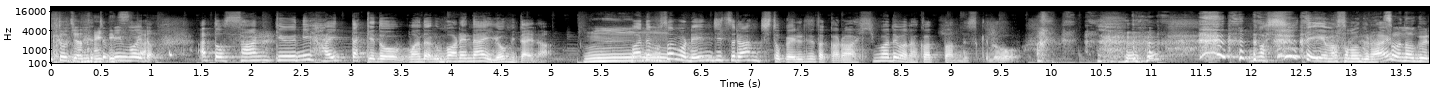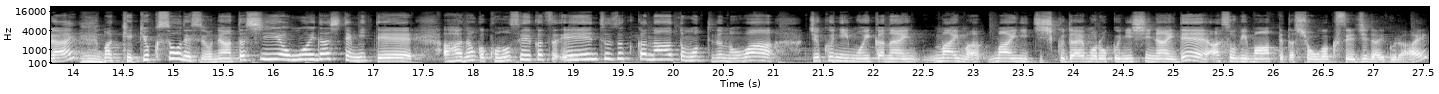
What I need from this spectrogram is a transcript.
イントじゃないですか。あと産休に入ったけどまだ生まれないよみたいな、まあでもそれも連日ランチとか入れてたから暇ではなかったんですけど まあ強いて言えばそのぐらい？そのぐらい、うん、まあ結局そうですよね。私思い出してみてあなんかこの生活永遠続くかなと思ってたのは塾にも行かない毎毎日宿題もろくにしないで遊び回ってた小学生時代ぐらい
